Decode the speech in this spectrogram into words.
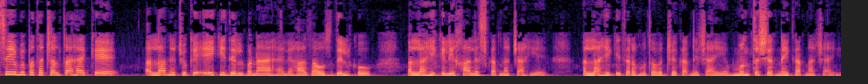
سے یہ بھی پتہ چلتا ہے کہ اللہ نے چونکہ ایک ہی دل بنایا ہے، لہٰذا اس دل کو اللہ ہی کے لیے خالص کرنا چاہیے۔ اللہ ہی کی طرف متوجہ کرنی چاہیے، منتشر نہیں کرنا چاہیے۔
